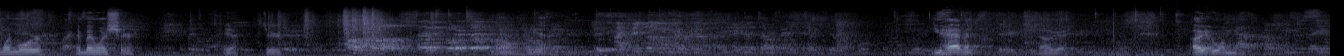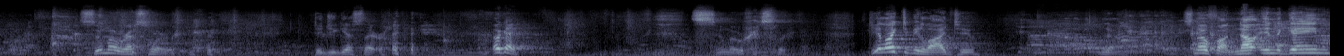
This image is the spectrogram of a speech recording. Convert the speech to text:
one more. Anybody want to share? Yeah, Jared. Oh, yeah. You haven't? Okay. Okay, one more. Sumo wrestler. Did you guess that right? okay. Sumo wrestler. Do you like to be lied to? No. It's no fun. Now, in the game,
